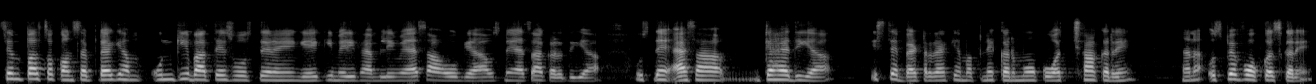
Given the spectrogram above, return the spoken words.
सिंपल सा कॉन्सेप्ट है कि हम उनकी बातें सोचते रहेंगे कि मेरी फैमिली में ऐसा हो गया, उसने ऐसा कर दिया, उसने ऐसा कह दिया। इससे बेटर है कि हम अपने कर्मों को अच्छा करें, है ना? उस पर फोकस करें,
